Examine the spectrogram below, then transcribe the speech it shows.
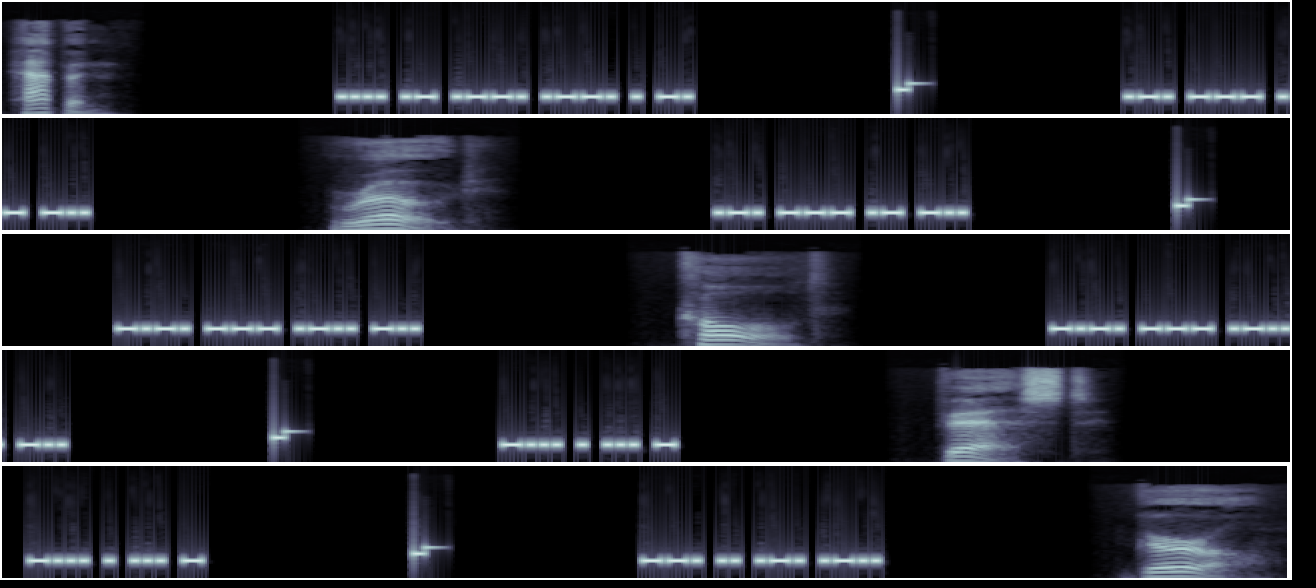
Happen. Road. Cold. Best. Girl.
